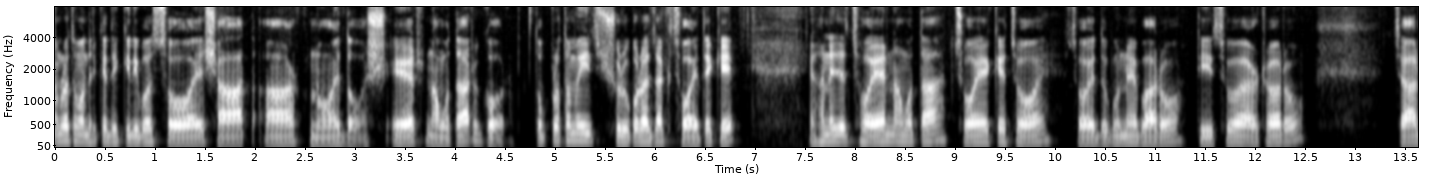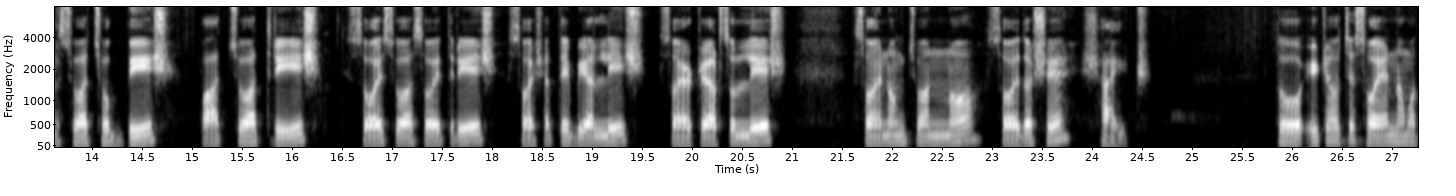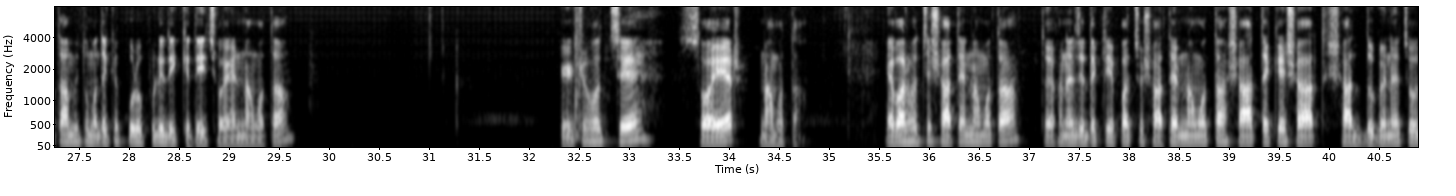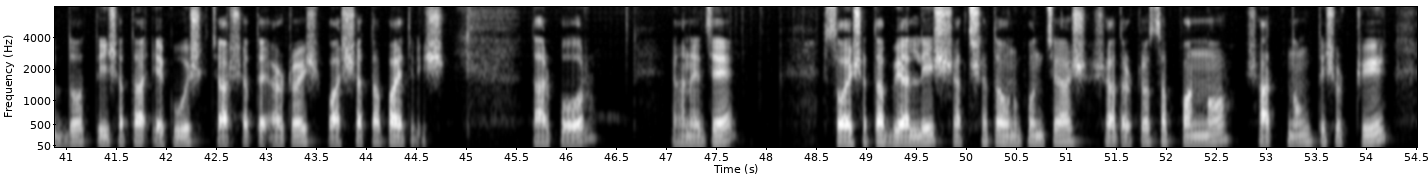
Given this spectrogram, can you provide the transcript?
আমরা তোমাদেরকে দেখিয়ে দিব ছয়, সাত, আট, নয়, দশ এর নামতার গড়। তো প্রথমেই শুরু করা যাক ছয় থেকে। এখানে যে ছয়ের নামতা, ছয় একে ছয় ছয় দুগুণে বারো, তিন ছয় আঠারো, চার ছয় চব্বিশ, পাঁচ ছয় ত্রিশ, ছয় ছয় ছয়ত্রিশ, ছয় সাতে বিয়াল্লিশ, ছয় আটে আটচল্লিশ, ছয় নং চুয়ান্ন, ছয় দশে ষাট। তো এটা হচ্ছে ছয়ের নামতা, আমি তোমাদেরকে পুরোপুরি দেখিয়ে দিই ছয়ের নামতা। এটা হচ্ছে ছয়ের নামতা। এবার হচ্ছে সাতের নামতা। তো এখানে যে দেখতেই পাচ্ছ, সাতের নামতা, সাত থেকে সাত সাত দুগুণে চোদ্দ, তিন সাতা একুশ, চার সাতে আঠাইশ পাঁচ সাতা পঁয়ত্রিশ। তারপর এখানে যে ছয় সাতা বিয়াল্লিশ, সাত সাতা উনপঞ্চাশ, সাত আটটা ছাপ্পান্ন, সাত নং তেষট্টি,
